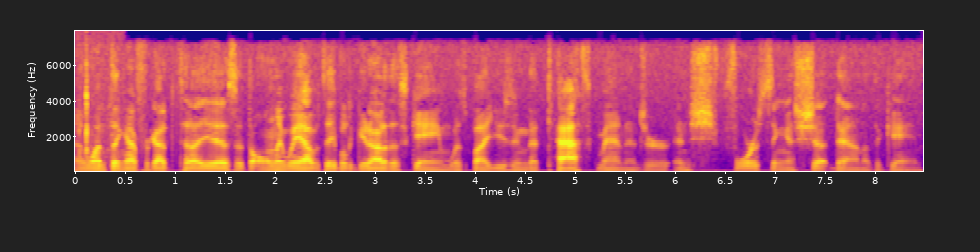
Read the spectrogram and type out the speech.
And one thing I forgot to tell you is that the only way I was able to get out of this game was by using the task manager and forcing a shutdown of the game.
